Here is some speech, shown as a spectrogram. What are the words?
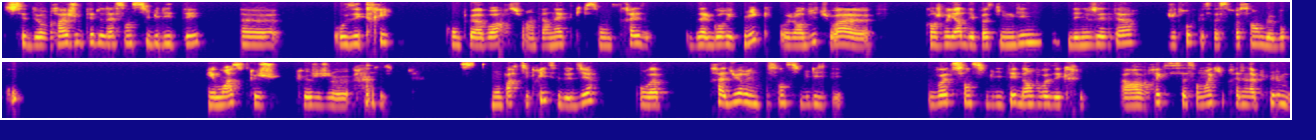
c'est de rajouter de la sensibilité euh, aux écrits qu'on peut avoir sur Internet qui sont très algorithmiques. Aujourd'hui, tu vois, euh, quand je regarde des posts LinkedIn, des newsletters, je trouve que ça se ressemble beaucoup. Et moi, ce que je, que je, mon parti pris, c'est de dire, on va traduire une sensibilité, votre sensibilité dans vos écrits. Alors après, que ce soit moi qui prenne la plume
